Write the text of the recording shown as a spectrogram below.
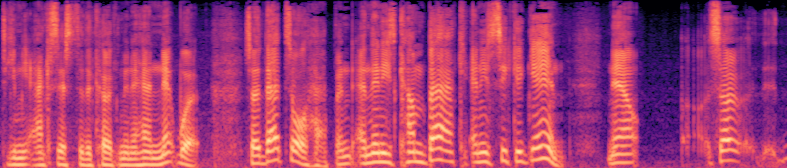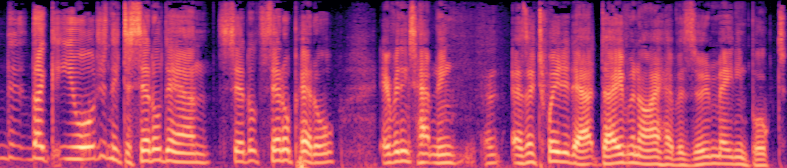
to give me access to the Kirk Minihane network. So that's all happened. And then he's come back and he's sick again. Now, so like you all just need to settle down, settle, settle, pedal. Everything's happening. As I tweeted out, Dave and I have a Zoom meeting booked.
